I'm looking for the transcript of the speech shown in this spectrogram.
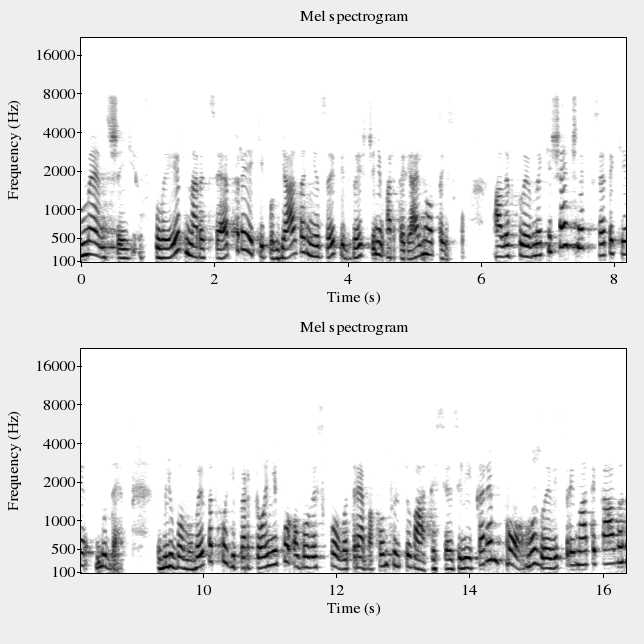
менший вплив на рецептори, які пов'язані з підвищенням артеріального тиску. Але вплив на кишечник все-таки буде. В будь-якому випадку гіпертоніку обов'язково треба консультуватися з лікарем про можливість приймати кави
